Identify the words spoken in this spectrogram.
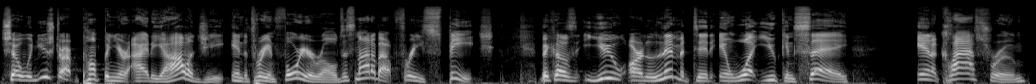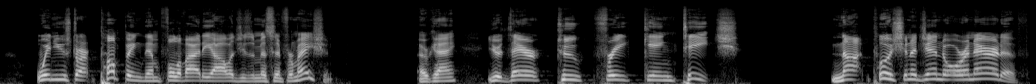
So when you start pumping your ideology into three and four year olds, it's not about free speech because you are limited in what you can say in a classroom when you start pumping them full of ideologies and misinformation. Okay? You're there to freaking teach, not push an agenda or a narrative.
